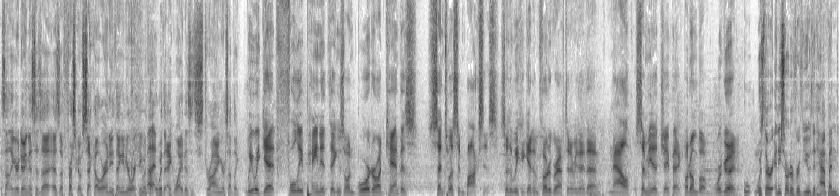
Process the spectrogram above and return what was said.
It's not like you're doing this as a as a fresco secco or anything, and you're working with Right. with egg white as it's drying or something. we would get fully painted things on board or on canvas sent to us in boxes so that we could get them photographed and everything like that. Hmm. Now, send me a JPEG. Boom, boom. We're good. was there any sort of review that happened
